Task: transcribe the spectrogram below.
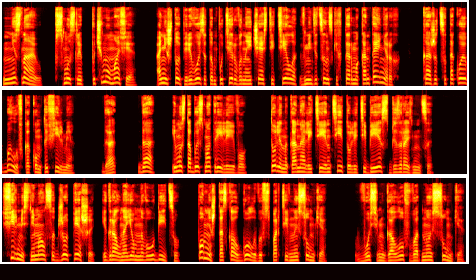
«Не знаю. В смысле, почему мафия?» Они что, перевозят ампутированные части тела в медицинских термоконтейнерах? Кажется, такое было в каком-то фильме. Да? Да, и мы с тобой смотрели его. То ли на канале TNT, то ли TBS, без разницы. В фильме снимался Джо Пеши, играл наемного убийцу. Помнишь, таскал головы в спортивной сумке? Восемь голов в одной сумке.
